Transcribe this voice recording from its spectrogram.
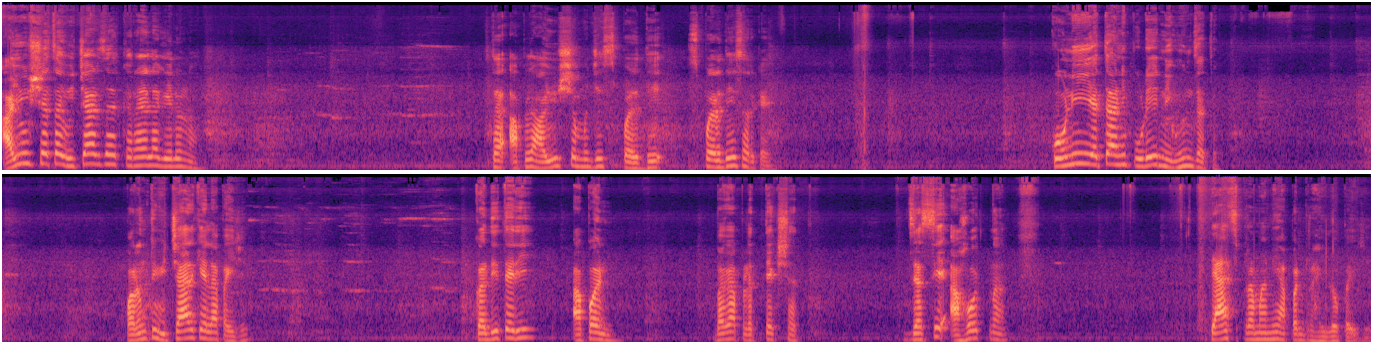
आयुष्याचा विचार जर करायला गेलो ना तर आपलं आयुष्य म्हणजे स्पर्धे स्पर्धेसारखं आहे. कोणी येतं आणि पुढे निघून जातं. परंतु विचार केला पाहिजे. कधीतरी आपण बघा प्रत्यक्षात जसे आहोत ना त्याचप्रमाणे आपण राहिलो पाहिजे.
